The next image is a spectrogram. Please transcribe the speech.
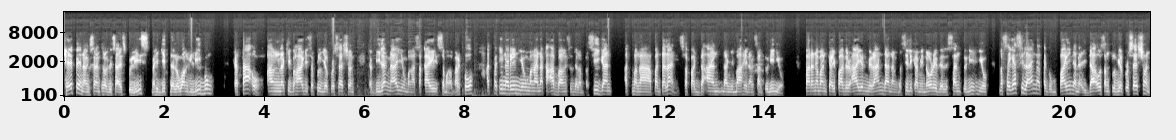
hepe ng Central Visayas Police, mahigit dalawang libong katao ang nakibahagi sa fluvial procession, kabilang na yung mga sakay sa mga barko at pati na rin yung mga nakaabang sa dalampasigan at mga pantalan sa pagdaan ng imahe ng Santo Niño. Para naman kay Father Ayon Miranda ng Basilica Minore del Santo Niño, masaya sila na tagumpay na naidaos ang fluvial procession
